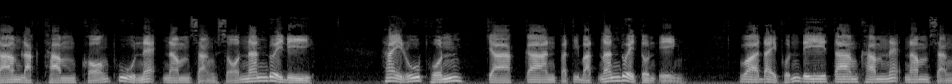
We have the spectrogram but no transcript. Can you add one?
ตามหลักธรรมของผู้แนะนำสั่งสอนนั้นด้วยดี ให้รู้ผลจากการปฏิบัตินั้นด้วยตนเอง ว่าได้ผลดีตามคำแนะนำสั่ง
